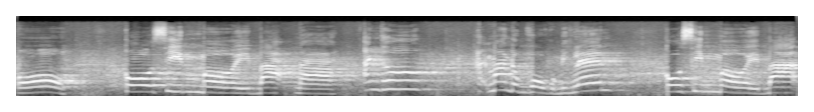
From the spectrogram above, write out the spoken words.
Ồ, cô xin mời bạn là anh Thư Hãy mang đồng hồ của mình lên Cô xin mời bạn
